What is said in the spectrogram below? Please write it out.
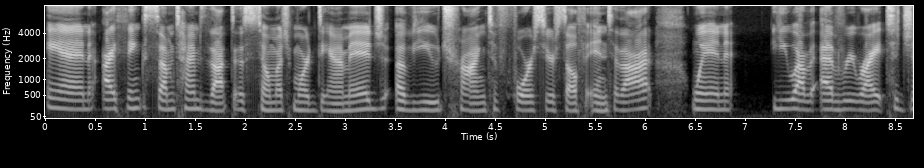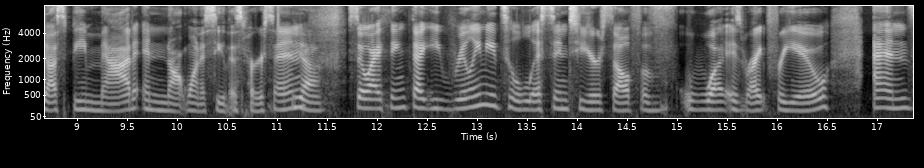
And I think sometimes that does so much more damage of you trying to force yourself into that when you have every right to just be mad and not want to see this person. Yeah. So I think that you really need to listen to yourself of what is right for you and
